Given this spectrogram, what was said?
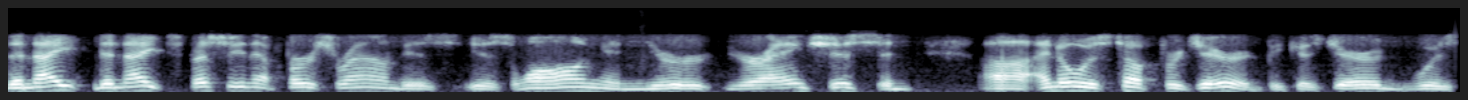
the night the night especially in that first round is is long and you're you're anxious. And uh I know it was tough for Jared because Jared was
